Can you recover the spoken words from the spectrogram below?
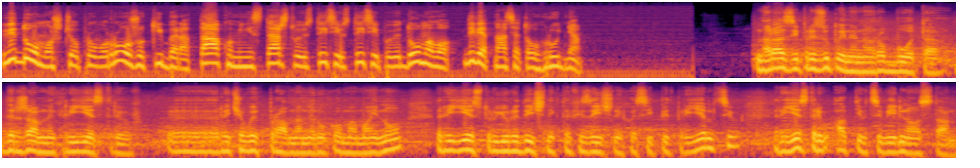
Відомо, що про ворожу кібератаку Міністерство юстиції юстиції повідомило 19 грудня. Наразі призупинена робота державних реєстрів речових прав на нерухоме майно, реєстру юридичних та фізичних осіб-підприємців, реєстрів актів цивільного стану.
